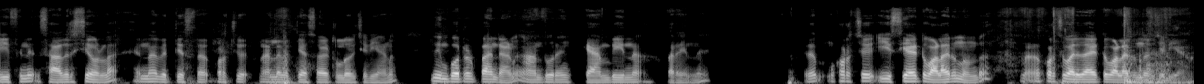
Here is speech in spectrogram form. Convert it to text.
ലീഫിന് സാദൃശ്യമുള്ള എന്നാൽ വ്യത്യസ്ത കുറച്ച് നല്ല വ്യത്യാസമായിട്ടുള്ള ഒരു ചെടിയാണ്. ഇത് ഇമ്പോർട്ടഡ് പ്ലാന്റ് ആണ്. ആന്തൂരൻ ക്യാമ്പി എന്ന് പറയുന്നത് ഇത് കുറച്ച് ഈസി ആയിട്ട് വളരുന്നുണ്ട്. കുറച്ച് വലുതായിട്ട് വളരുന്ന ഒരു ചെടിയാണ്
